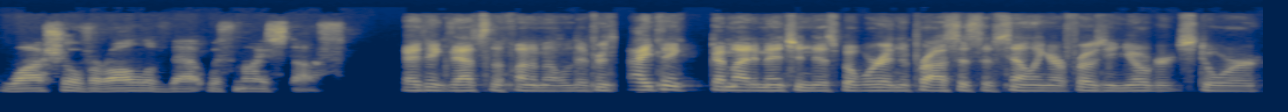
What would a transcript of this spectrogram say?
wash over all of that with my stuff? I think that's the fundamental difference. I think I might have mentioned this, but we're in the process of selling our frozen yogurt store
